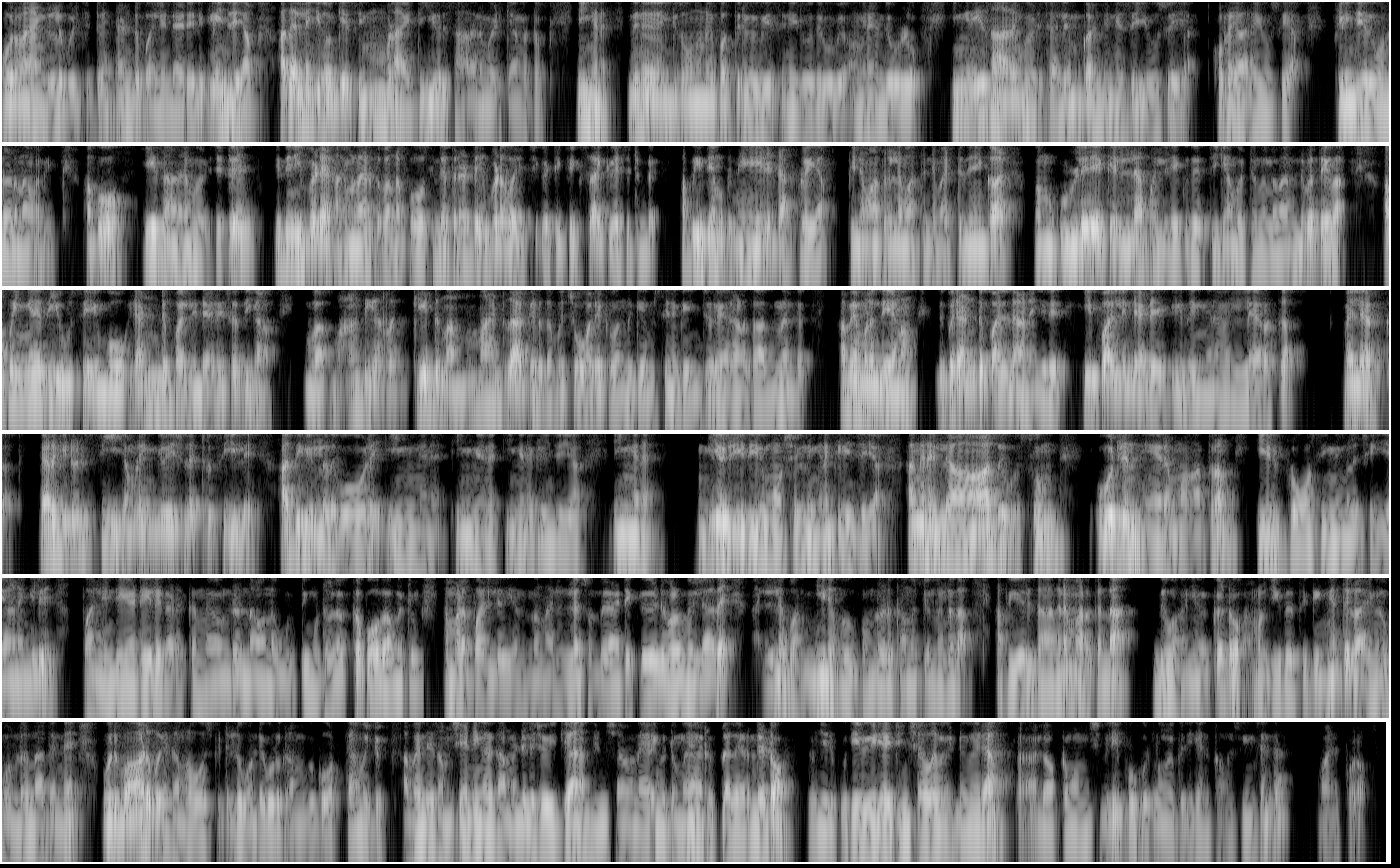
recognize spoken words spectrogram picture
ഓരോ ആംഗിളിൽ പിടിച്ചിട്ട് രണ്ട് പല്ലിന്റെ ഇടയിൽ ക്ലീൻ ചെയ്യാം. അതല്ലെങ്കിൽ നോക്കിയാൽ സിമ്പിളായിട്ട് ഈ ഒരു സാധനം മേടിക്കാൻ കിട്ടും. ഇങ്ങനെ. ഇതിന് എനിക്ക് തോന്നുന്നത് പത്ത് രൂപ പീസിന് ഇരുപത് രൂപയോ അങ്ങനെ എന്തേ ഉള്ളൂ. ഇങ്ങനെ ഈ സാധനം നമുക്ക് കണ്ടിന്യൂസ് യൂസ് ചെയ്യാം. കുറേ കാലം യൂസ് ചെയ്യാം. ക്ലീൻ ചെയ്ത് കൊണ്ടു നടന്നാൽ മതി. അപ്പോൾ ഈ സാധനം മേടിച്ചിട്ട് ഇതിന് ഇവിടെ നമ്മൾ നേരത്തെ പറഞ്ഞ ഫ്ലോസിന്റെ ത്രെഡ് ഇവിടെ വലിച്ചു കെട്ടി ഫിക്സ് ആക്കി വെച്ചിട്ടുണ്ട്. അപ്പോൾ ഇത് നമുക്ക് നേരിട്ട് അപ്ലൈ ചെയ്യാം. പിന്നെ മാത്രമല്ല മറ്റേ മറ്റതിനേക്കാൾ നമുക്ക് ഉള്ളിലേക്ക് എല്ലാ പല്ലിലേക്കും ഇത് എത്തിക്കാൻ പറ്റും എന്നുള്ളതാണ് എന്റെ പ്രത്യേകത. അപ്പൊ ഇങ്ങനെ ഇത് യൂസ് ചെയ്യുമ്പോൾ രണ്ട് പല്ലിന്റെ ഇടയിൽ ശ്രദ്ധിക്കണം. വ- വാങ്ങി ഇറക്കിയിട്ട് നന്നായിട്ട് ഇതാക്കരുത്. അപ്പോൾ ചോരയൊക്കെ വന്ന് ഗംസിനൊക്കെ ഇഞ്ചുറി വരാനുള്ള സാധ്യത ഉണ്ട് അപ്പൊ നമ്മൾ എന്ത് ചെയ്യണം? ഇതിപ്പോ രണ്ട് പല്ലാണെങ്കിൽ ഈ പല്ലിന്റെ ഇടയ്ക്ക് ഇത് ഇങ്ങനെ മെല്ലെ ഇറക്കുക. മെല്ലെ ഇറക്കുക. ഇറക്കിയിട്ട് ഒരു സി നമ്മൾ ഇംഗ്ലീഷ് ലെറ്റർ സി ഇല്ലേ? അതിലുള്ളത് പോലെ ഇങ്ങനെ ഇങ്ങനെ ഇങ്ങനെ ക്ലീൻ ചെയ്യുക ഇങ്ങനെ. ഈ ഒരു രീതിയിൽ മോഷനിൽ ഇങ്ങനെ ക്ലീൻ ചെയ്യുക അങ്ങനെ എല്ലാ ദിവസവും ഒരു നേരം മാത്രം ഈ ഒരു ഫ്ലോസിങ് നിങ്ങൾ ചെയ്യുകയാണെങ്കിൽ പല്ലിന്റെ ഇടയിൽ കിടക്കുന്ന കൊണ്ടുണ്ടാവുന്ന ബുദ്ധിമുട്ടുകളൊക്കെ പോകാൻ പറ്റും. നമ്മുടെ പല്ല് എന്നും നല്ല സ്വന്തമായിട്ട് കേടുകളൊന്നും ഇല്ലാതെ നല്ല ഭംഗിയിൽ നമുക്ക് കൊണ്ടുനടക്കാൻ പറ്റും എന്നുള്ളതാണ് അപ്പോൾ ഈ ഒരു സാധനം മറക്കണ്ട. ഇത് വാങ്ങി വെക്കുക കേട്ടോ. നമ്മുടെ ജീവിതത്തിലേക്ക് ഇങ്ങനത്തെ കാര്യങ്ങൾ കൊണ്ടുവന്നാൽ തന്നെ ഒരുപാട് പൈസ നമ്മൾ ഹോസ്പിറ്റലിൽ കൊണ്ടുപോയി കൊടുക്കണം. നമുക്ക് കുറയ്ക്കാൻ പറ്റും. അപ്പൊ എന്തെങ്കിലും സംശയം ഉണ്ടെങ്കിൽ കമന്റിൽ ചോദിക്കുക. ഇൻഷാ നേരം കിട്ടുമ്പോൾ ഞാൻ റിപ്ലൈ തരണ്ട കേട്ടോ. ഒരു പുതിയ വീഡിയോ ആയിട്ട് ഇൻഷാല്ല വീണ്ടും വരാം. Doctor Muhammad Shibili Pookkottu homeopathic and counselling centre Malappuram.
